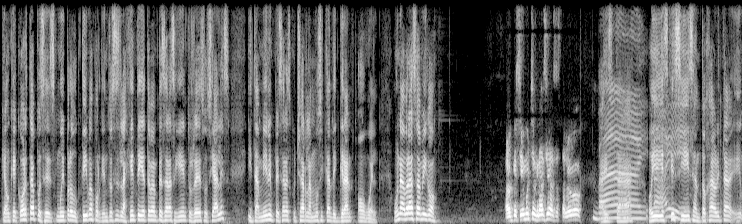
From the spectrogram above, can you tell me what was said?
que aunque corta, pues es muy productiva, porque entonces la gente ya te va a empezar a seguir en tus redes sociales y también empezar a escuchar la música de Gran Owell. Un abrazo, amigo. Claro que sí, muchas gracias, hasta luego. Ahí está. Oye, es que sí, se antoja ahorita eh,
